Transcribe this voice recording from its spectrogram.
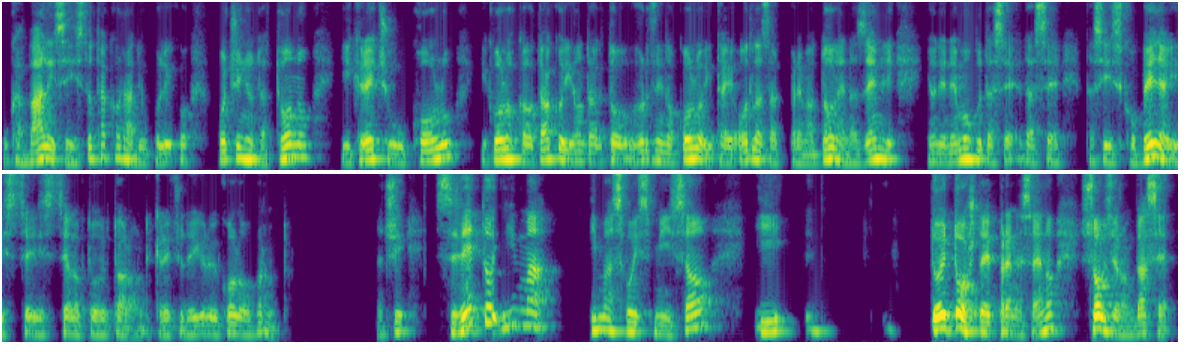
U kabali se isto tako radi, ukoliko počinju da tonu i kreću u kolu i kolo kao tako i onda to vrzino kolo i taj odlazak prema dole na zemlji i oni ne mogu da se, da se, da se iskobelja iz, iz celog tog rituala, oni kreću da igraju kolo obrnuto. Znači, sve to ima, ima svoj smisao I to je to što je preneseno, s obzirom da se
